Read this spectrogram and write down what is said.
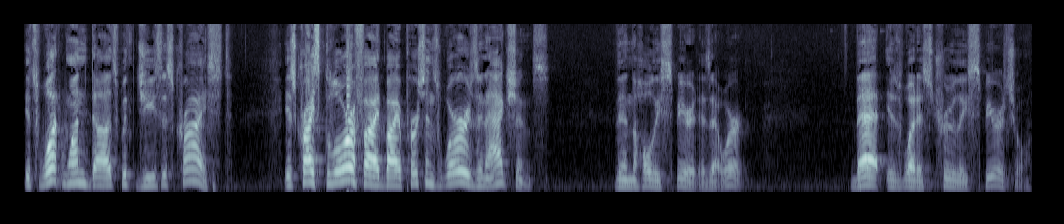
it's what one does with Jesus Christ. Is Christ glorified by a person's words and actions? Then the Holy Spirit is at work. That is what is truly spiritual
